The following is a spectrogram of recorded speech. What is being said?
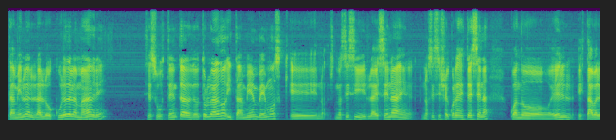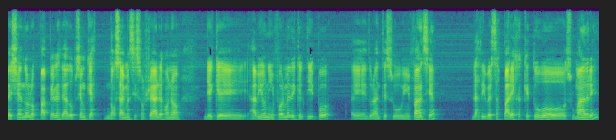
también la, locura de la madre se sustenta de otro lado y también vemos, no, no, sé si la escena, no sé si recuerdas esta escena, cuando él estaba leyendo los papeles de adopción que no sabemos si son reales o no, de que había un informe de que el tipo eh, durante su infancia, las diversas parejas que tuvo su madre,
